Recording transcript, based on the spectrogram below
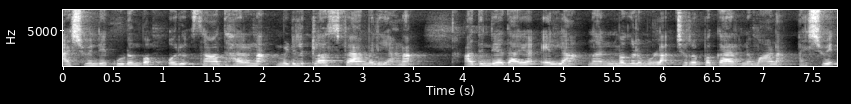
അശ്വിന്റെ കുടുംബം ഒരു സാധാരണ മിഡിൽ ക്ലാസ് ഫാമിലിയാണ് അതിന്റേതായ എല്ലാ നന്മകളുമുള്ള ചെറുപ്പക്കാരനുമാണ് അശ്വിൻ.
